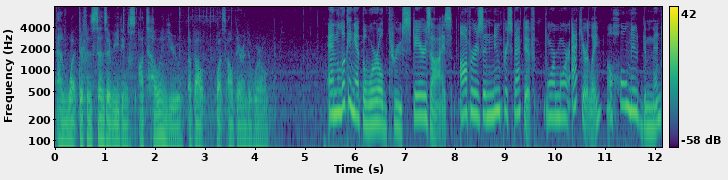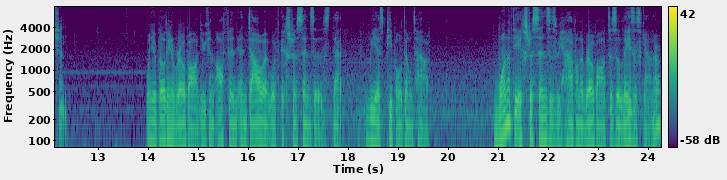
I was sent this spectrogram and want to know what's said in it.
and what different sensor readings are telling you about what's out there in the world. And looking at the world through STAIR's eyes offers a new perspective, or more accurately, a whole new dimension. When you're building a robot, you can often endow it with extra senses that we as people don't have. One of the extra sensors we have on a robot is a laser scanner.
